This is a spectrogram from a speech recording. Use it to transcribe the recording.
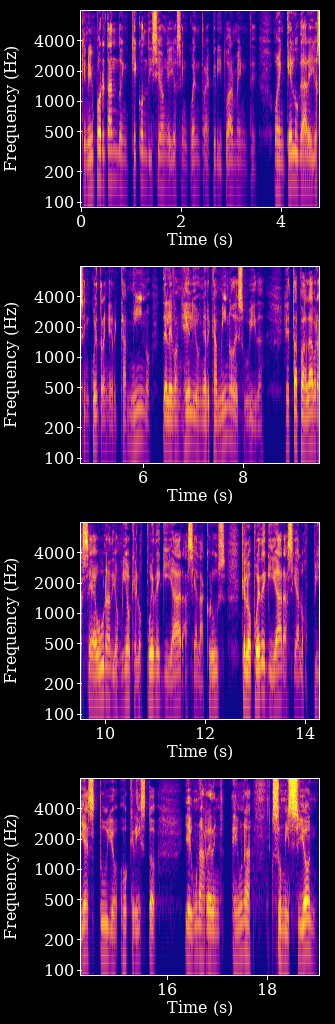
Que no importando en qué condición ellos se encuentran espiritualmente o en qué lugar ellos se encuentran en el camino del Evangelio, en el camino de su vida, esta palabra sea una, Dios mío, que los puede guiar hacia la cruz, que los puede guiar hacia los pies tuyos, oh Cristo, y en una, en una sumisión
